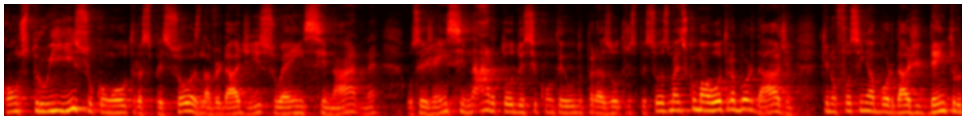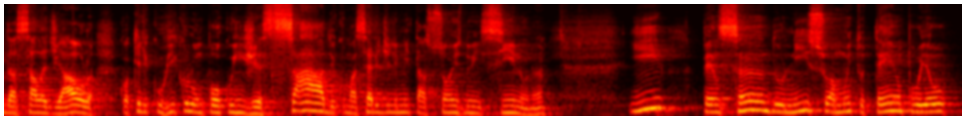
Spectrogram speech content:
construir isso com outras pessoas, na verdade isso é ensinar, né? Ou seja, é ensinar todo esse conteúdo para as outras pessoas, mas com uma outra abordagem, que não fosse em abordagem dentro da sala de aula, com aquele currículo um pouco engessado e com uma série de limitações no ensino, né? E pensando nisso há muito tempo, eu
